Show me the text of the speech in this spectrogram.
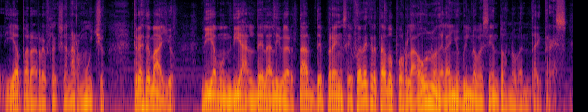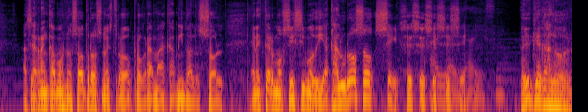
Día para reflexionar mucho. 3 de mayo, Día Mundial de la Libertad de Prensa y fue decretado por la ONU en el año 1993. Así arrancamos nosotros nuestro programa Camino al Sol. En este hermosísimo día, caluroso, sí, sí, sí, sí, Ay, sí. ay, sí. ay, sí. ¡Ay, qué calor!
